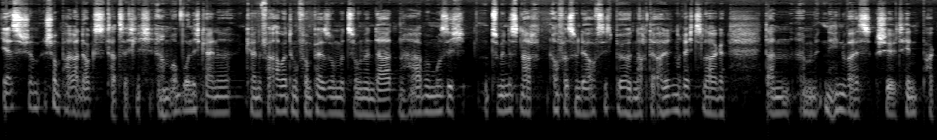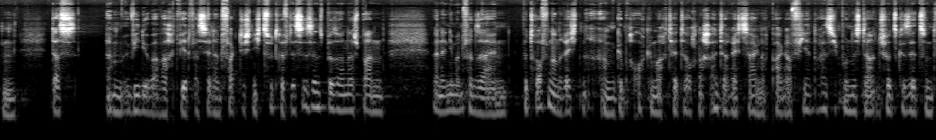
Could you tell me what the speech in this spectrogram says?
Ja, es ist schon, schon paradox tatsächlich. Ähm, obwohl ich keine, keine Verarbeitung von personenbezogenen Daten habe, muss ich zumindest nach Auffassung der Aufsichtsbehörden, nach der alten Rechtslage, dann ähm, ein Hinweisschild hinpacken, dass ähm, Video überwacht wird, was ja dann faktisch nicht zutrifft. Es ist insbesondere spannend, wenn dann jemand von seinen betroffenen Rechten ähm, Gebrauch gemacht hätte, auch nach alter Rechtslage, nach 34 Bundesdatenschutzgesetz und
